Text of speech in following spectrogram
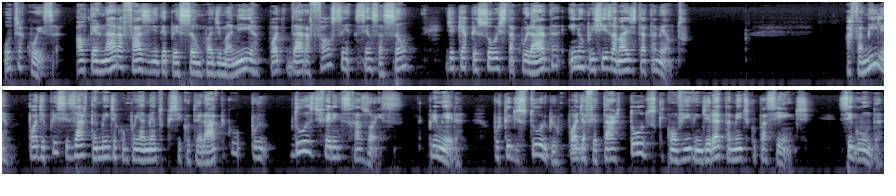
Outra coisa, alternar a fase de depressão com a de mania pode dar a falsa sensação de que a pessoa está curada e não precisa mais de tratamento. A família pode precisar também de acompanhamento psicoterápico por duas diferentes razões. Primeira, porque o distúrbio pode afetar todos que convivem diretamente com o paciente. Segunda,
